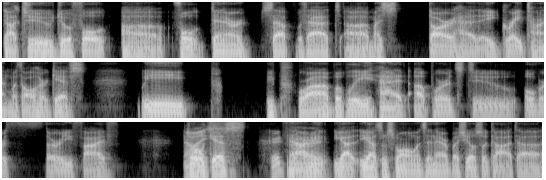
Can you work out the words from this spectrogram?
Got to do a full uh full dinner set with that. Uh my star had a great time with all her gifts. We we probably had upwards to over 35 total gifts. Good for Now, I mean, you got you got some small ones in there, but she also got uh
